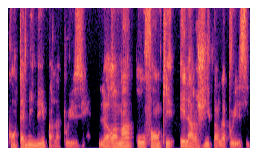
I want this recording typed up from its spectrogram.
contaminé par la poésie. Le roman, au fond, qui est élargi par la poésie.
